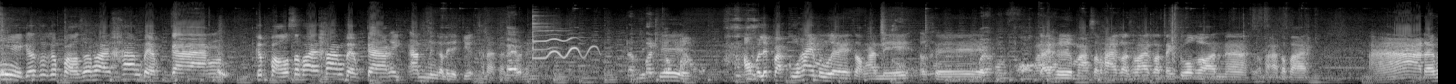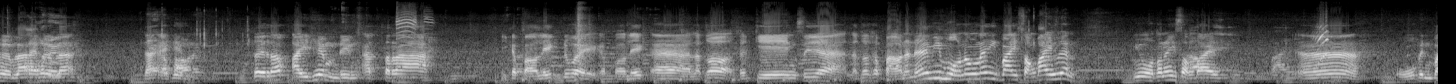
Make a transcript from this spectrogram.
นี่ก็ก็กระเป๋าสะพายข้างแบบกลาง กระเป๋าสะพายข้างแบบกลางอีกอันหนึ่งอะไรจะเยอะขนาดนั้นวะเนะดับเบิลกระเป๋าเอาไปเลยปักกูให้มึงเลยสองอันนี้ โอเคไว้ขนของได้เพิ่มมาสะพายก่อนสะพายก่อนแต่งตัวก่อนอะสะพายเข้าไป อ่า ได้เพิ่มแล้วได้เพิ่มแล้ว ได้ไอเทม ได้รับไอเทมหนึ่งอัตรา มีกระเป๋าเล็กด้วยกระเป๋าเล็กอ่าแล้วก็กางเกงเสื้อแล้วก็กระเป๋านั้นเอ้ยมีหมวกตรงนั้นอีกใบสองใบเพื่อนมีหมวกตรงนั้นอีกสองใบใบอ่าโอ้เป็นใบ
